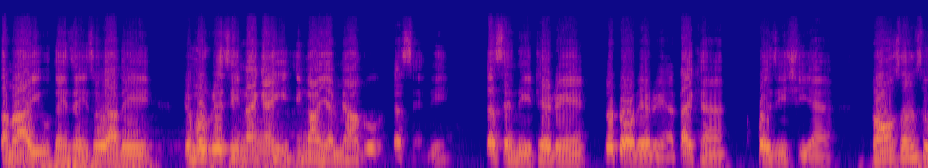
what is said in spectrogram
သမ္မတကြီးဦးသိန်းစိန်ဆိုရသည်ဒီမိုကရေစီနိုင်ငံ၏အင်္ဂါရပ်များကိုတက်ဆင်သည်တက်ဆင်သည့်အထက်တွင်လွှတ်တော်ထဲတွင်အတိုက်ခံအဖွဲ့အစည်းရှိရန်ဒေါန်ဆန်းစု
